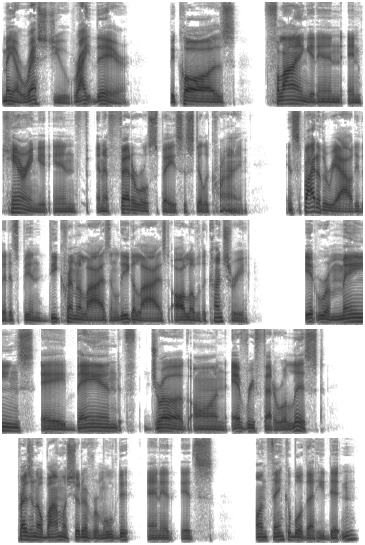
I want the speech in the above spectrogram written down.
may arrest you right there because flying it in and carrying it in in a federal space is still a crime. In spite of the reality that it's been decriminalized and legalized all over the country it remains a banned drug on every federal list. President obama should have removed it and it, it's unthinkable that he didn't.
